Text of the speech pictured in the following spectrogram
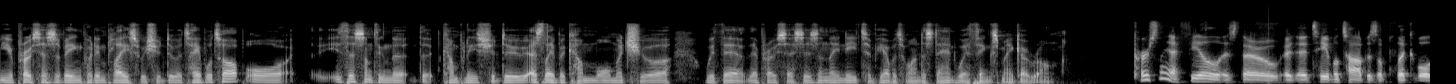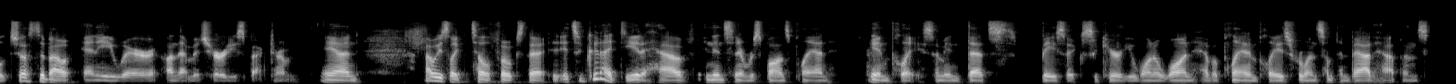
your processes are being put in place, we should do a tabletop, or is this something that, that companies should do as they become more mature with their, their processes and they need to be able to understand where things may go wrong? Personally, I feel as though a, a tabletop is applicable just about anywhere on that maturity spectrum. And I always like to tell folks that it's a good idea to have an incident response plan in place. I mean, that's basic security 101, have a plan in place for when something bad happens.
